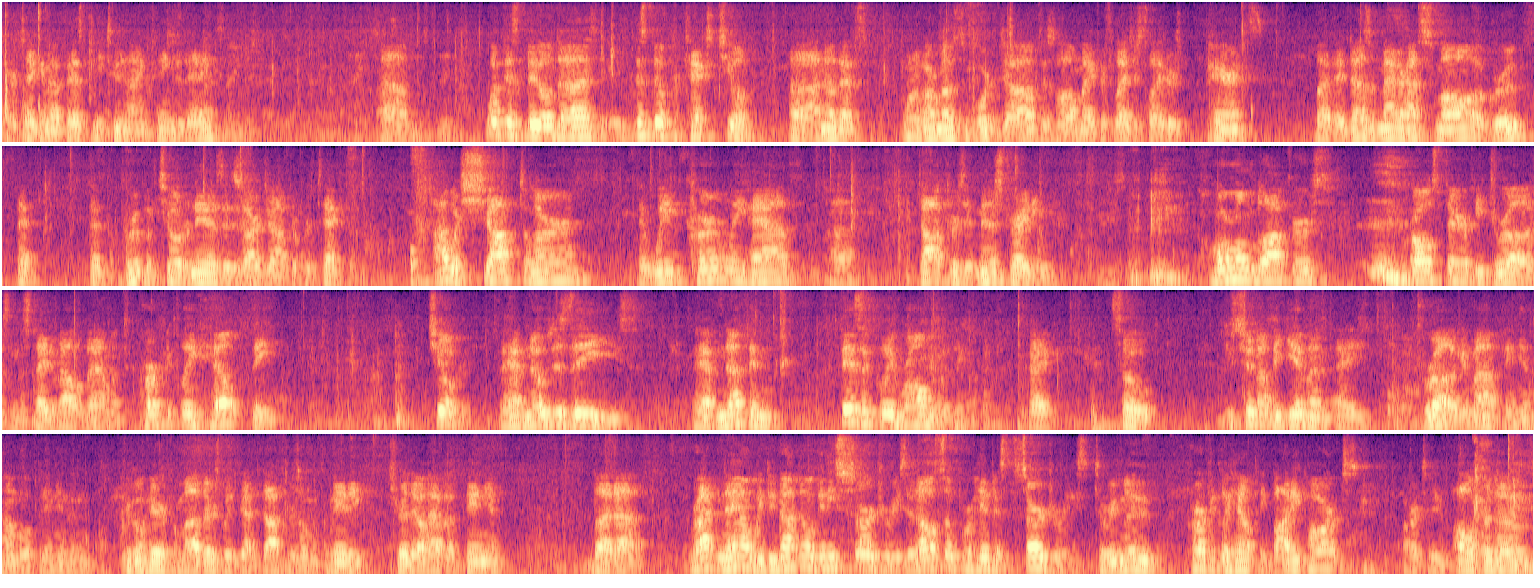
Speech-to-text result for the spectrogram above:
They're taking up SB two nineteen today. Um, What this bill does, this bill protects children. Uh, I know that's one of our most important jobs as lawmakers, legislators, parents. But it doesn't matter how small a group that, that group of children is, it is our job to protect them. I was shocked to learn that we currently have, uh, doctors administrating hormone blockers, cross therapy drugs in the state of Alabama to perfectly healthy children. They have no disease, they have nothing physically wrong with them, okay? So you should not be given a drug, in my opinion, humble opinion, and you're gonna hear from others. We've got doctors on the committee, sure they'll have an opinion. But, uh, right now, we do not know of any surgeries. It also prohibits surgeries to remove perfectly healthy body parts or to alter those.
